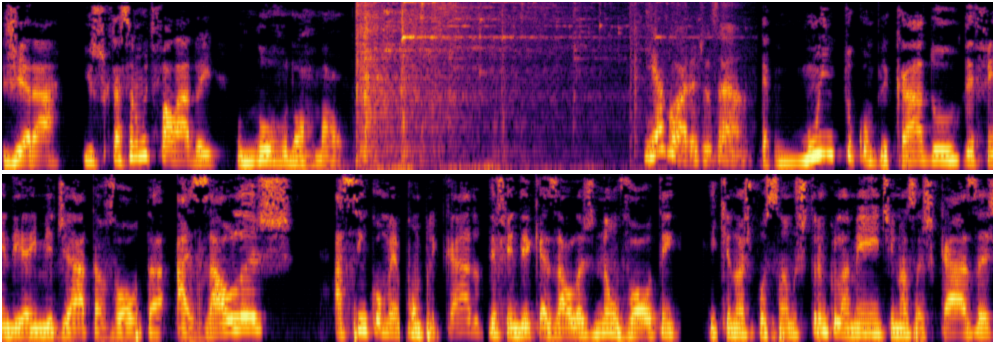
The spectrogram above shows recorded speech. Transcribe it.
gerar isso que está sendo muito falado aí, o novo normal? E agora, José? É muito complicado defender a imediata volta às aulas, assim como é complicado defender que as aulas não voltem e que nós possamos tranquilamente em nossas casas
